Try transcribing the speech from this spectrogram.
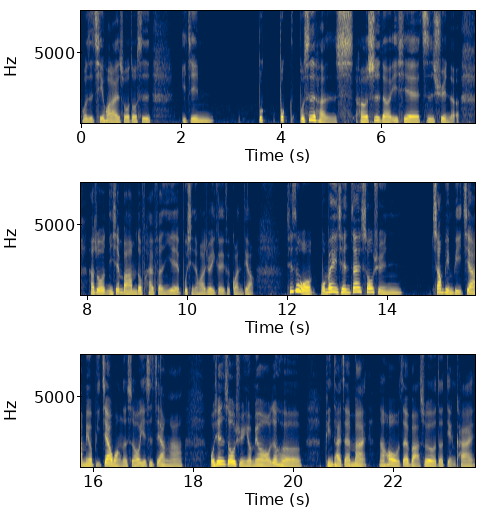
或是企划来说，都是已经不不不是很合适的一些资讯了。他说：“你先把他们都开分页，不行的话就一个一个关掉。”其实我我们以前在搜寻商品比价没有比价网的时候也是这样啊。我先搜寻有没有任何平台在卖，然后我再把所有的点开，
